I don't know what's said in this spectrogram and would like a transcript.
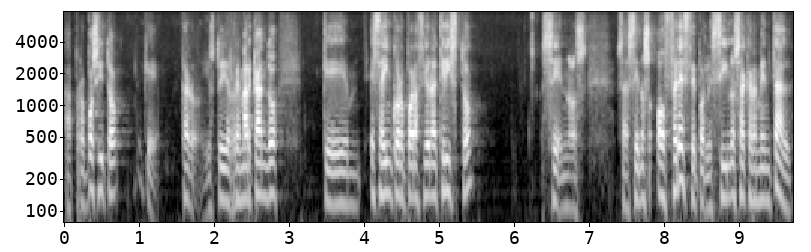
a propósito, que, claro, yo estoy remarcando que esa incorporación a Cristo se nos, se nos ofrece por el signo sacramental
